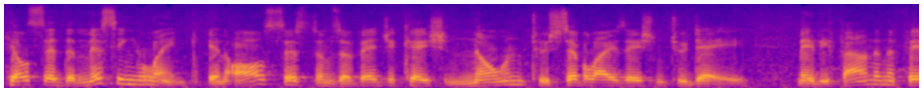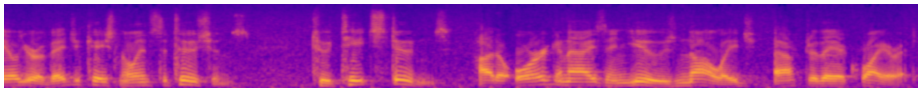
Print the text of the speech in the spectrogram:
Hill said the missing link in all systems of education known to civilization today may be found in the failure of educational institutions to teach students how to organize and use knowledge after they acquire it.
